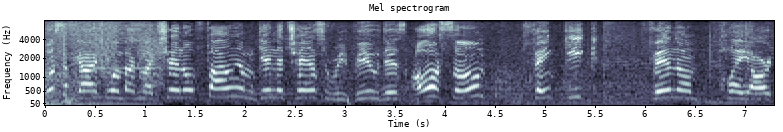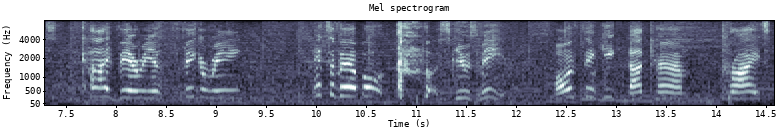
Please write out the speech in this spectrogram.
What's up guys, welcome back to my channel. Finally I'm getting a chance to review this awesome ThinkGeek Venom Play Arts Kai variant figurine. It's available, excuse me, on ThinkGeek.com, priced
